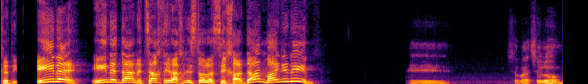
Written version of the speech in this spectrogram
קדימה. הנה, הנה דן, הצלחתי להכניס אותו לשיחה. דן, מה העניינים? אה, שבת שלום.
